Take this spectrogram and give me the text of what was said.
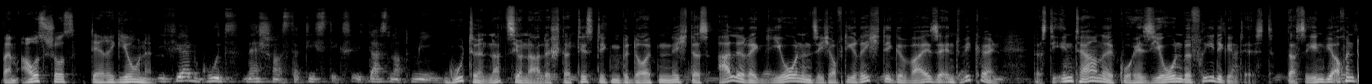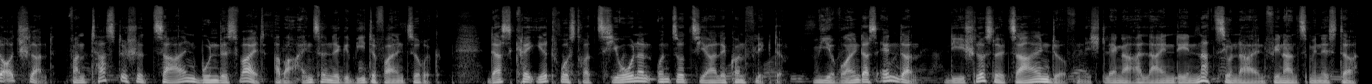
beim Ausschuss der Regionen. Gute nationale Statistiken bedeuten nicht, dass alle Regionen sich auf die richtige Weise entwickeln, dass die interne Kohäsion befriedigend ist. Das sehen wir auch in Deutschland. Fantastische Zahlen bundesweit, aber einzelne Gebiete fallen zurück. Das kreiert Frustrationen und soziale Konflikte. Wir wollen das ändern. Die Schlüsselzahlen dürfen nicht länger allein den nationalen Finanzminister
